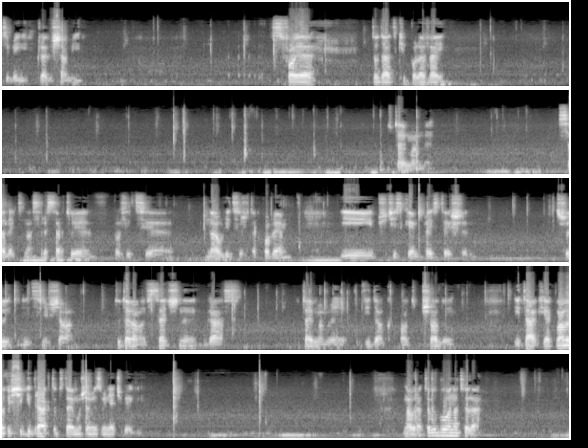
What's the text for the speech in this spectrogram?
tymi klawiszami swoje dodatki po lewej. Tutaj mamy select nas restartuje w pozycję na ulicy, że tak powiem i przyciskiem PlayStation 3 nic nie wziąłem. Tutaj mamy wsteczny, gaz, tutaj mamy widok od przodu i tak, jak mamy wyścigi drag, to tutaj możemy zmieniać biegi. Dobra, to by było na tyle.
